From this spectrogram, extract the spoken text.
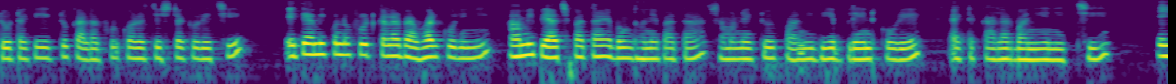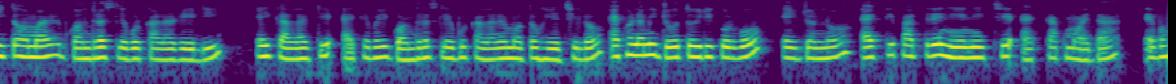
ডোটাকে একটু কালারফুল করার চেষ্টা করেছি। এতে আমি কোনো ফ্রুট কালার ব্যবহার করিনি। আমি পেঁয়াজ পাতা এবং ধনে পাতা, সামান্য একটু পানি দিয়ে ব্লেন্ড করে একটা কালার বানিয়ে নিচ্ছি। এই তো আমার গন্ধরাজ লেবুর কালার রেডি এই কালারটি একেবারে গন্ধরাজ লেবুর কালারের মতো হয়েছিল। এখন আমি ডো তৈরি করব। এর জন্য একটি পাত্রে নিয়ে নিচ্ছি এক কাপ ময়দা এবং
